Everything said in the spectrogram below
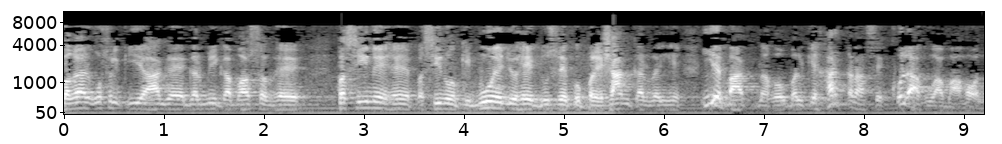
بغیر غسل کیے آ گئے، گرمی کا موسم ہے، پسینے ہیں، پسینوں کی بوئیں جو ہے ایک دوسرے کو پریشان کر رہی ہیں۔ یہ بات نہ ہو، بلکہ ہر طرح سے کھلا ہوا ماحول،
